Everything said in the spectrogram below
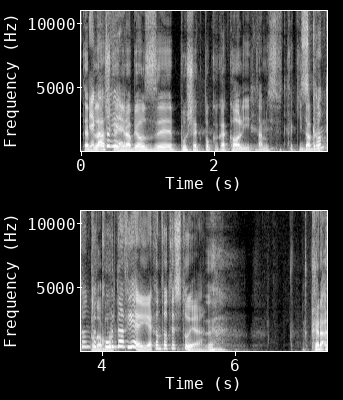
Te Jak blaszki oni robią z puszek po Coca-Coli. Tam jest taki dobry. Skąd on to podobno. kurna wie? Jak on to testuje? Kra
